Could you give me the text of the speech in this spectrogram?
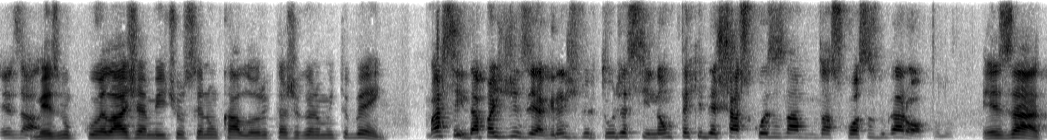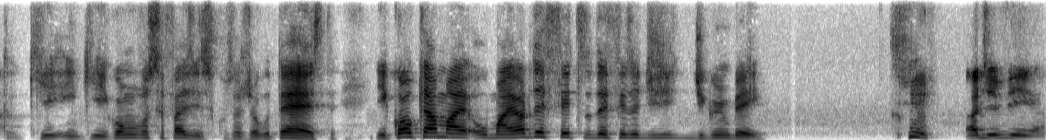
Exato. Mesmo com o Elijah Mitchell sendo um calor que tá jogando muito bem. Mas sim, dá pra dizer, a grande virtude é assim, não ter que deixar as coisas na, nas costas do Garópolo. Exato. Que, que, como você faz isso? Com o seu jogo terrestre. E qual que é o maior defeito da defesa de, de Green Bay? Adivinha.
